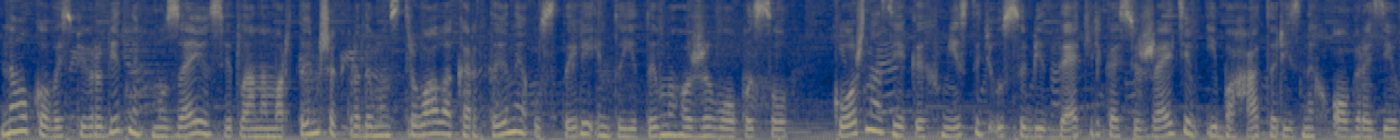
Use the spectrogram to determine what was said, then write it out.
Науковий співробітник музею Світлана Мартинчик продемонструвала картини у стилі інтуїтивного живопису, кожна з яких містить у собі декілька сюжетів і багато різних образів.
